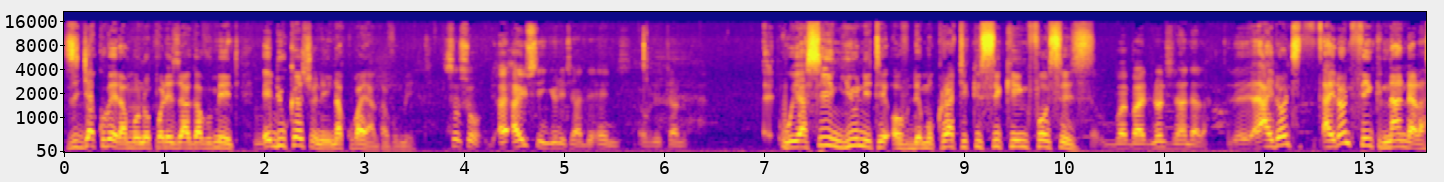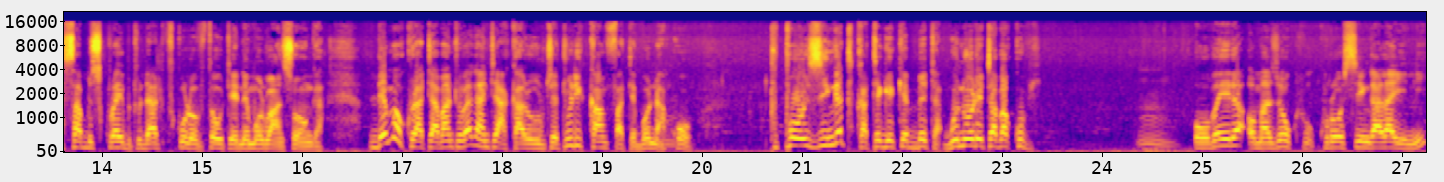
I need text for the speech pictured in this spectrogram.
zijja kubeera monopole za gavumenti. Education erina kuba ya gavumenti. So, so, are you seeing unity at the end of the tunnel? We are seeing unity of democratic seeking forces. But, but not in Andala. I don't, I don't think nandala subscribe to that school of thought enemo lwansonga. Democrat abantu baga nti akalulu tetuli comfortable nako. Tupozinge tukategeke beta gwe noleeta bakubi. Mm. obeera omaze okucrossinga line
